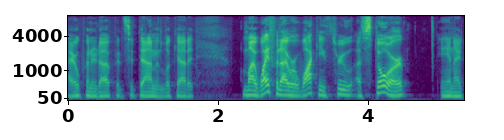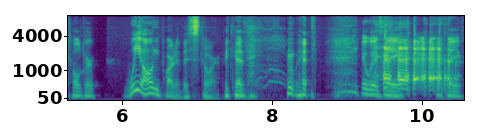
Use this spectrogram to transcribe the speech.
I open it up and sit down and look at it my wife and I were walking through a store, and I told her we own part of this store because it was, it was a, a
